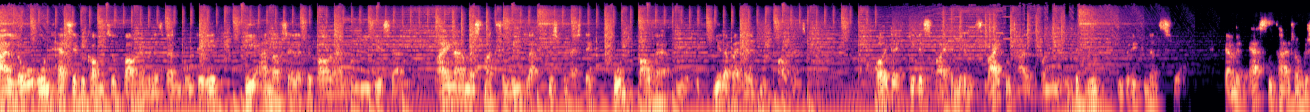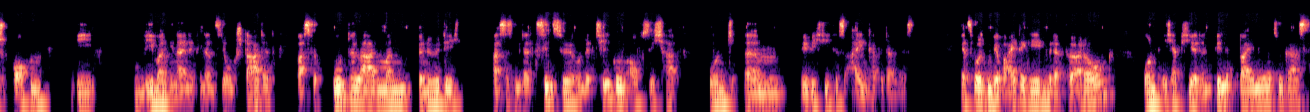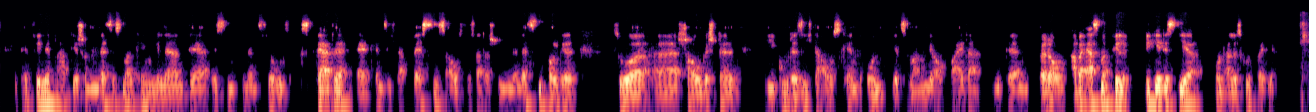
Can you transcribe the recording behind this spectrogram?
Hallo und herzlich willkommen zu bauherrn-werden.de, die Anlaufstelle für Bauherren und die, die es werden Mein Name ist Maxim Winkler, ich bin Architekt und Bauherr und möchte dir dabei helfen, Bauherr zu werden. Heute geht es weiter mit dem zweiten Teil von dem Interview über die Finanzierung. Wir haben im ersten Teil schon gesprochen, wie, wie man in eine Finanzierung startet, was für Unterlagen man benötigt, was es mit der Zinshöhe und der Tilgung auf sich hat und ähm, wie wichtig das Eigenkapital ist. Jetzt wollten wir weitergehen mit der Förderung und ich habe hier den Philipp bei mir zu Gast. Der Philipp habt ihr schon letztes Mal kennengelernt. Der ist ein Finanzierungsexperte. Er kennt sich da bestens aus. Das hat er schon in der letzten Folge zur äh, Schau gestellt, wie gut er sich da auskennt. Und jetzt machen wir auch weiter mit der Förderung. Aber erstmal Philipp, wie geht es dir und alles gut bei dir?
